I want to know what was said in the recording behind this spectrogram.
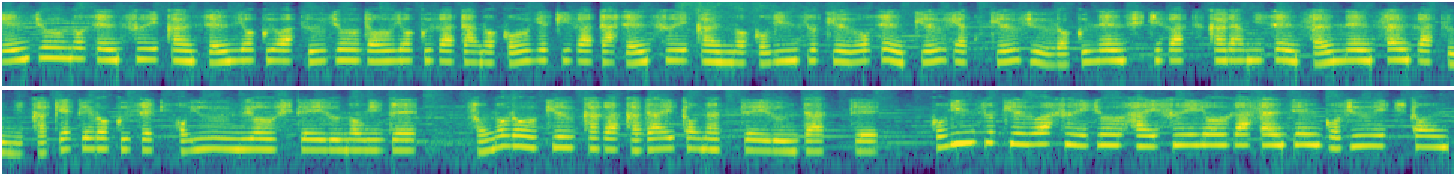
現状の潜水艦戦力は通常動力型の攻撃型潜水艦のコリンズ級を1996年7月から2003年3月にかけて6隻保有運用しているのみで、その老朽化が課題となっているんだって。コリンズ級は水上排水量が3051トン、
